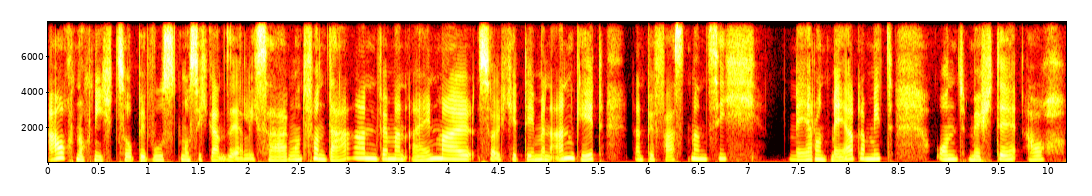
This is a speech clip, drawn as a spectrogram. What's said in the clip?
auch noch nicht so bewusst, muss ich ganz ehrlich sagen. Und von da an, wenn man einmal solche Themen angeht, dann befasst man sich mehr und mehr damit und möchte auch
